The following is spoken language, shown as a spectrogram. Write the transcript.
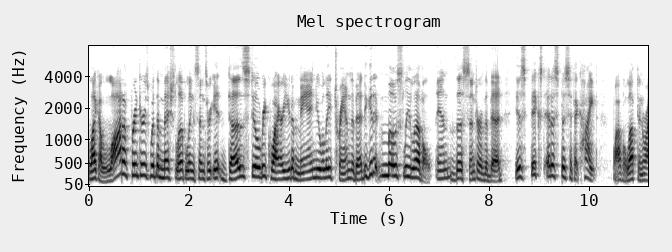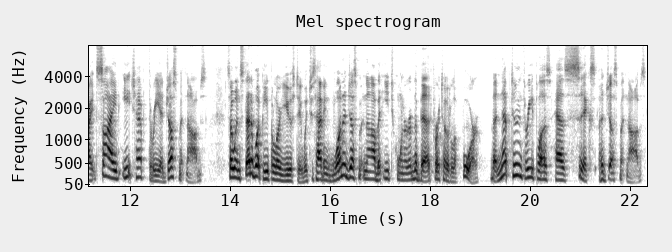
Like a lot of printers with a mesh leveling sensor, it does still require you to manually tram the bed to get it mostly level, and the center of the bed is fixed at a specific height, while the left and right side each have three adjustment knobs. So instead of what people are used to, which is having one adjustment knob at each corner of the bed for a total of four, the Neptune 3 Plus has six adjustment knobs.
